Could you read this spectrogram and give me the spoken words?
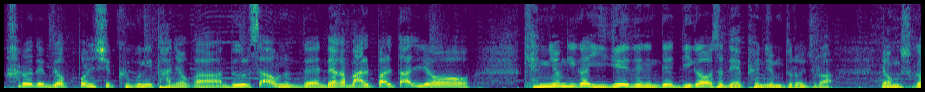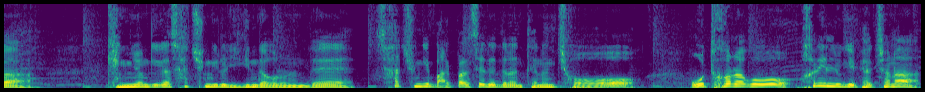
하루에 몇 번씩 그분이 다녀가. 늘 싸우는데 내가 말빨 딸려. 갱년기가 이겨야 되는데 네가 와서 내 편 좀 들어주라. 영수가 갱년기가 사춘기를 이긴다 그러는데 사춘기 말빨 세대들한테는 저 어떡하라고? 8162 백천아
